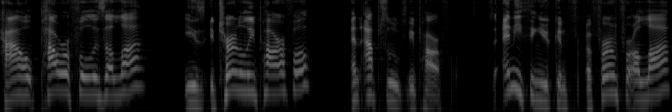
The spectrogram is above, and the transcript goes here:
How powerful is Allah? He is eternally powerful and absolutely powerful. So anything you can affirm for Allah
